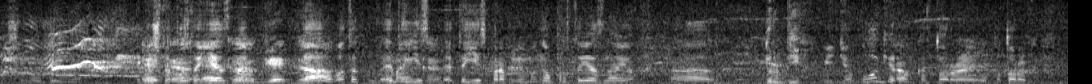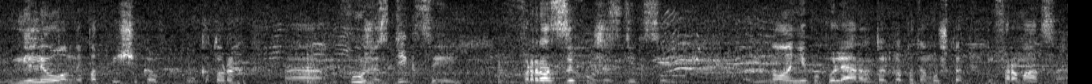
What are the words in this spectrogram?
почему бы и нет. Потому что просто я знаю, да, вот это, это, есть, это есть проблема. Но просто я знаю э, других видеоблогеров, которые, у которых миллионы подписчиков, у которых э, хуже с дикцией, в разы хуже с дикцией, но они популярны только потому, что информация.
